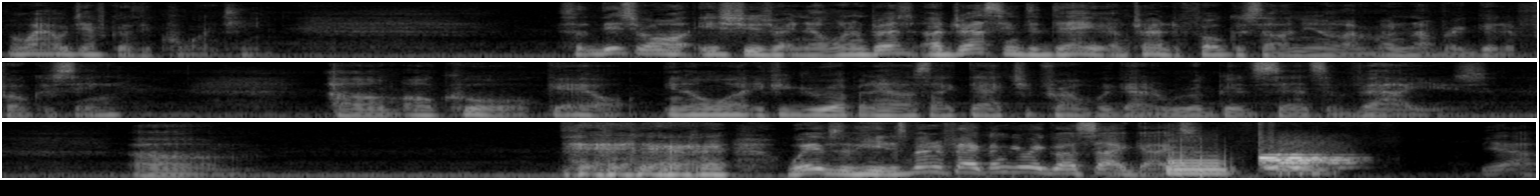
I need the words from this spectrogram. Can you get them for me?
Why would you have to go through quarantine? So these are all issues right now. What I'm addressing today, I'm trying to focus on, you know, I'm, I'm not very good at focusing. Um, oh, cool, Gail. You know what? If you grew up in a house like that, you probably got a real good sense of values. Um, waves of heat. As a matter of fact, I'm getting ready to go outside, guys. Yeah.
